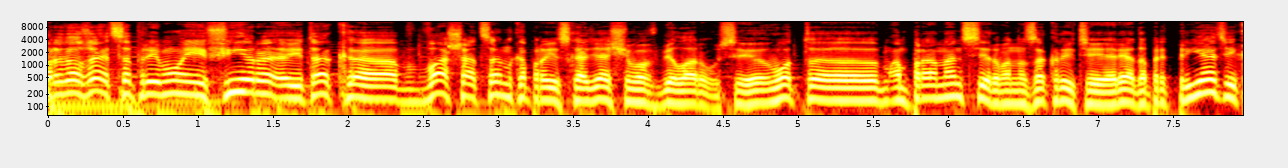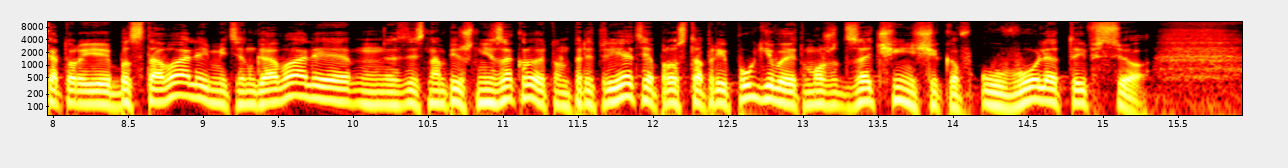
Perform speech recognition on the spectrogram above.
Продолжается прямой эфир. Итак, э, ваша оценка происходящего в Беларуси. Вот э, проанонсировано закрытие ряда предприятий, которые бастовали, митинговали. Здесь нам пишут, не закроют он предприятие, просто припугивает, может, зачинщиков уволят и все.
